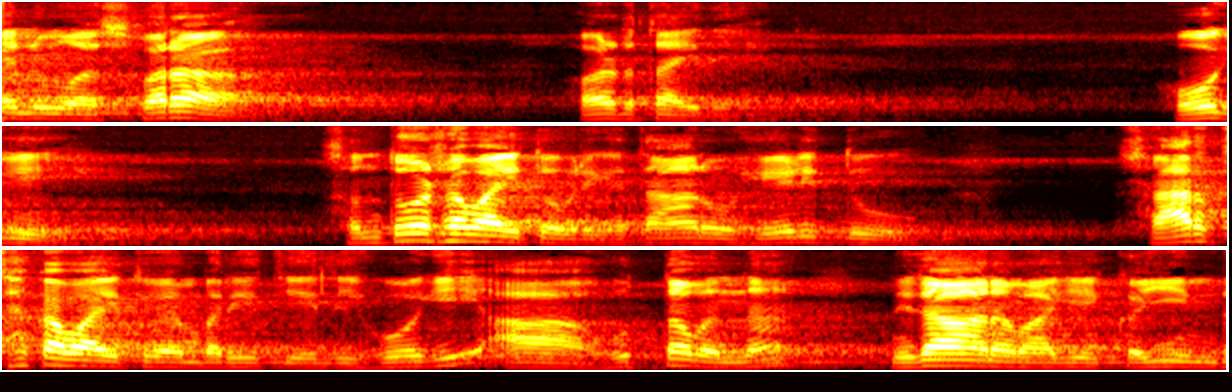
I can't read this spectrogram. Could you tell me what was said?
ಎನ್ನುವ ಸ್ವರ ಹೊರಡ್ತಾ ಇದೆ. ಹೋಗಿ ಸಂತೋಷವಾಯಿತು ಅವರಿಗೆ. ತಾನು ಹೇಳಿದ್ದು ಸಾರ್ಥಕವಾಯಿತು ಎಂಬ ರೀತಿಯಲ್ಲಿ ಹೋಗಿ ಆ ಹುತ್ತವನ್ನು ನಿಧಾನವಾಗಿ ಕೈಯಿಂದ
